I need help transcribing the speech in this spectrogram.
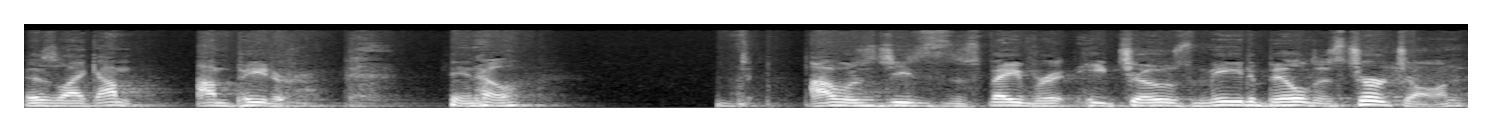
is like, I'm, I'm Peter. you know, I was Jesus' favorite. He chose me to build his church on.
